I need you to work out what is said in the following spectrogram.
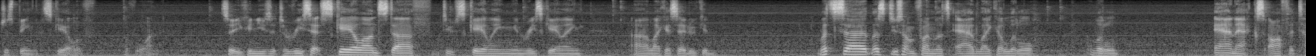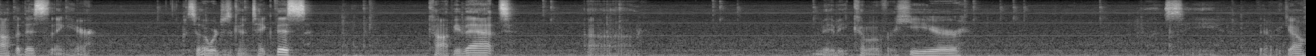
just being the scale of, of 1. So you can use it to reset scale on stuff, do scaling and rescaling. Uh, like I said, we could let's uh, let's do something fun. Let's add like a little a little annex off the top of this thing here. So we're just going to take this, copy that, uh, maybe come over here. Let's see. There we go.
